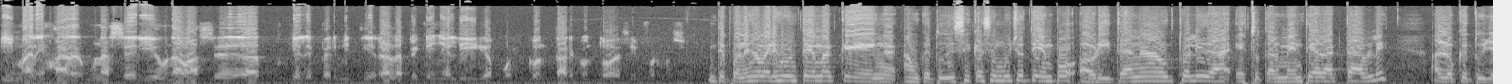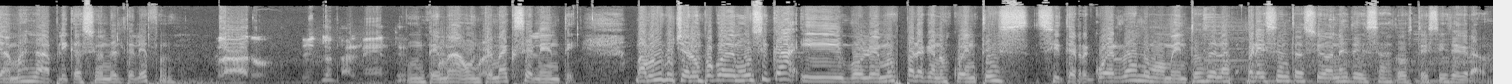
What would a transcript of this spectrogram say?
y manejar una serie, una base de datos que le permitiera a la pequeña liga pues contar con toda esa información. Y te pones a ver, es un tema que, aunque tú dices que hace mucho tiempo, ahorita en la actualidad es totalmente adaptable a lo que tú llamas la aplicación del teléfono. Claro, sí, totalmente. Un tema, un tema excelente. Vamos a escuchar un poco de música y volvemos para que nos cuentes, si te recuerdas, los momentos de las presentaciones de esas dos tesis de grado.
